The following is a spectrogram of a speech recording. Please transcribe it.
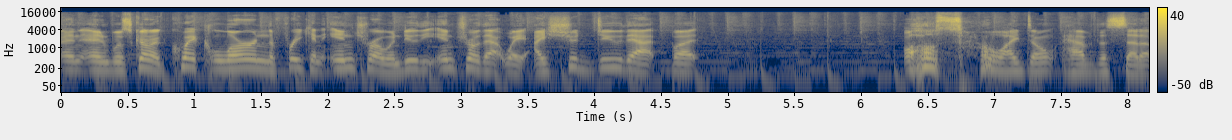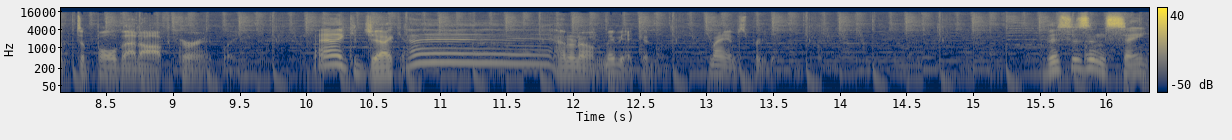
and, and was gonna quick learn the freaking intro and do the intro that way. I should do that, but also I don't have the setup to pull that off currently. I could jack. Eh, I don't know. Maybe I could. My amp's pretty good. This is insane.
